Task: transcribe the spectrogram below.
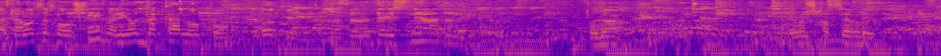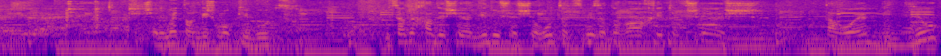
אז אתה לא צריך להושיב, אני עוד דקה לא פה. אוקיי, אה, שנייה אדוני. תודה. זה מה שחסר לי. שאני באמת ארגיש כמו קיבוץ. מצד אחד יש שיגידו ששירות עצמי זה הדבר הכי טוב שיש. אתה רואה בדיוק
